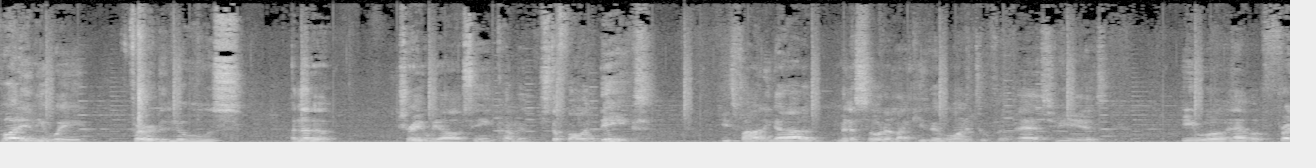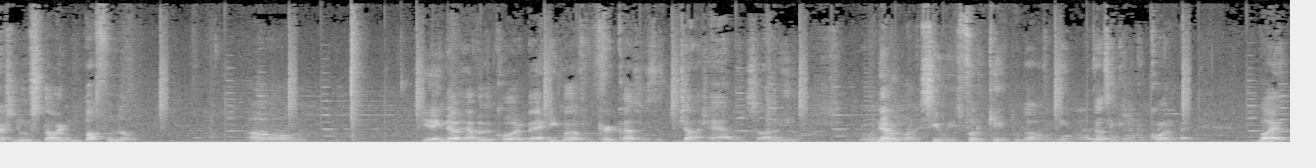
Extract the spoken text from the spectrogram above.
But anyway, further news, another trade we all seen coming, Stefon Diggs. He's finally got out of Minnesota like he's been wanting to for the past few years. He will have a fresh new start in Buffalo. Um, he ain't never have a good quarterback. He going from Kirk Cousins to Josh Allen. So I mean, we're never going to see what he's fully capable of when he doesn't get a good quarterback. But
